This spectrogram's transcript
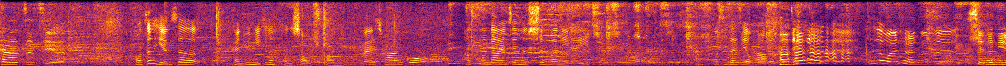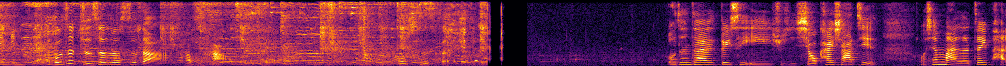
看到自己了。哦，这个颜色感觉你真的很少穿。没穿过。我看到一件很适合你的衣服，不是这件，我哈哈这件完全就是写着你的名字。啊，不是紫色就是的，好不好？不是的。我正在对 C E 就是小开杀戒，我先买了这一盘。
